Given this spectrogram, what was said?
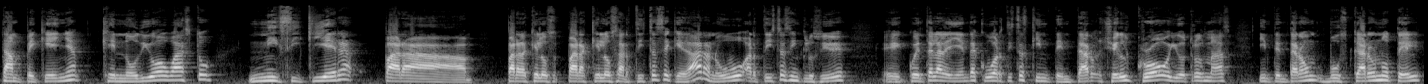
tan pequeña que no dio abasto ni siquiera para, para, que, los, para que los artistas se quedaran. Hubo artistas inclusive eh, cuenta la leyenda que hubo artistas que intentaron, Sheryl Crow y otros más, intentaron buscar un hotel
